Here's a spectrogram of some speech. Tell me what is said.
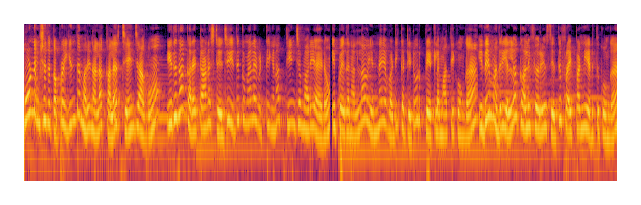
மூணு நிமிஷத்துக்கு அப்புறம் இந்த மாதிரி நல்லா கலர் சேஞ்ச் ஆகும். இதுதான் கரெக்டான ஸ்டேஜ் இதுக்கு மேல விட்டீங்கன்னா தீஞ்ச மாதிரி ஆயிடும். இப்போ இதை நல்லா எண்ணெயை வடிகட்டிட்டு ஒரு பிளேட்ல மாத்திக்கோங்க. இதே மாதிரி எல்லா காலிஃபிளவரையும் சேர்த்து ஃப்ரை பண்ணி எடுத்துக்கோங்க.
